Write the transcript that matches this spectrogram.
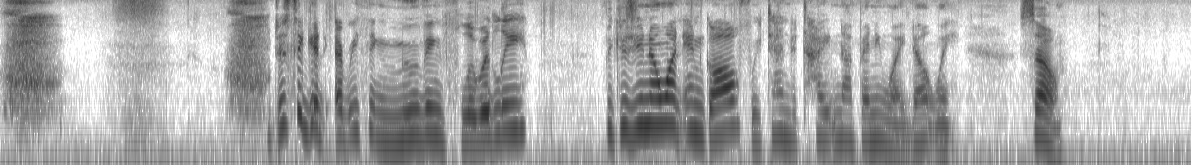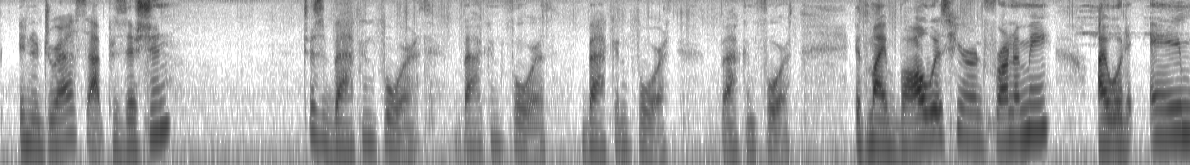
just to get everything moving fluidly. Because you know what, in golf, we tend to tighten up anyway, don't we? So, in address, that position, just back and forth, back and forth, back and forth, back and forth. If my ball was here in front of me, I would aim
